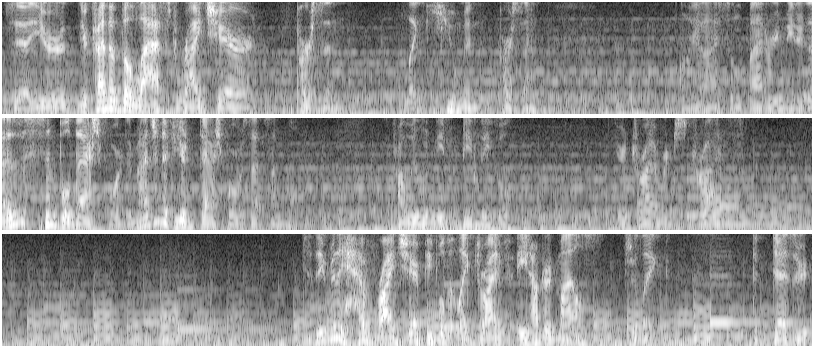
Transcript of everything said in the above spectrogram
So yeah, you're you're kind of the last rideshare person, like human person. I got a nice little battery meter. That is a simple dashboard. Imagine if your dashboard was that simple. It probably wouldn't even be legal. Your driver just drive. Do they really have rideshare people that like drive 800 miles through like the desert?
